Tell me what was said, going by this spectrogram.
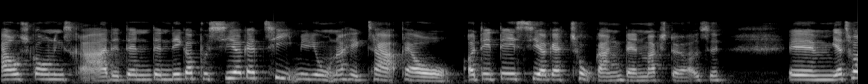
afskovningsrate, den, den ligger på cirka 10 millioner hektar per år, og det, det er cirka to gange Danmarks størrelse. Øhm, jeg tror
